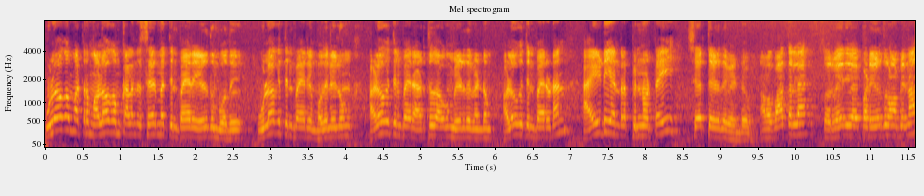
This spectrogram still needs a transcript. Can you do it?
உலோகம் மற்றும் அலோகம் கலந்த சேர்மத்தின் பெயரை எழுதும்போது உலோகத்தின் பெயரை முதலிலும் அலோகத்தின் பெயரை அடுத்ததாகவும் எழுத வேண்டும். அலோகத்தின் பெயருடன் ஐடி என்ற பின்னொட்டை சேர்த்து எழுத வேண்டும். நம்ம பார்த்தல ஸோ ஒரு வேதி வாய்ப்பாடு எழுதணும் அப்படின்னா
